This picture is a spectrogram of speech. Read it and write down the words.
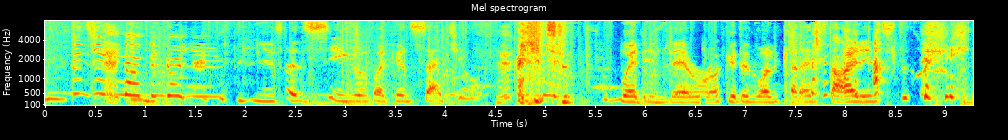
Legit nothing got used. use a single fucking satchel. He just went in there, rocketed one cut and died instantly.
